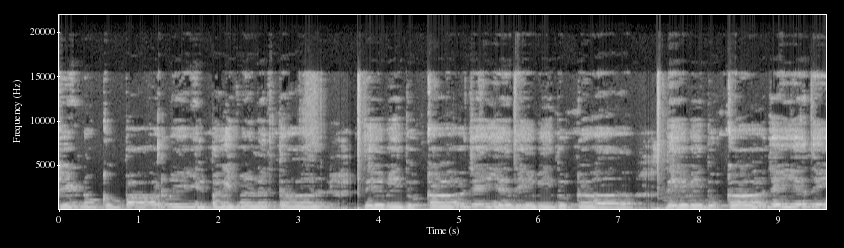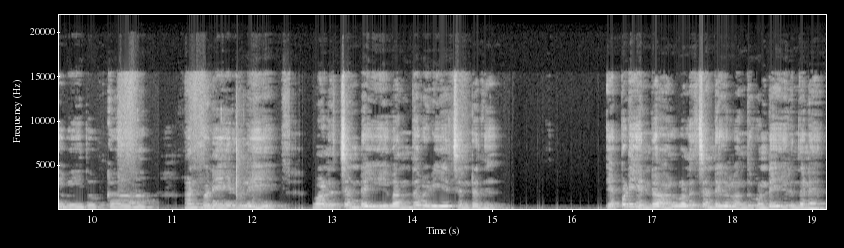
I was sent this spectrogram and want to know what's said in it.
கீழ்நோக்கும் பார்வையில் பகை வளர்த்தாள். தேவி துர்கா ஜெய தேவி துர்கா. தேவி துர்கா ஜெய தேவி துர்கா. அன்பு நேயர்களே வலுச்சண்டை வந்த வழியே சென்றது. எப்படி என்றால் வலுச்சண்டைகள் வந்து கொண்டே இருந்தன.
